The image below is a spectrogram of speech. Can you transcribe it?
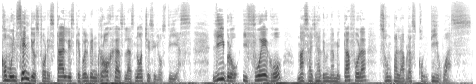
como incendios forestales que vuelven rojas las noches y los días. Libro y fuego más allá de una metáfora, son palabras contiguas.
